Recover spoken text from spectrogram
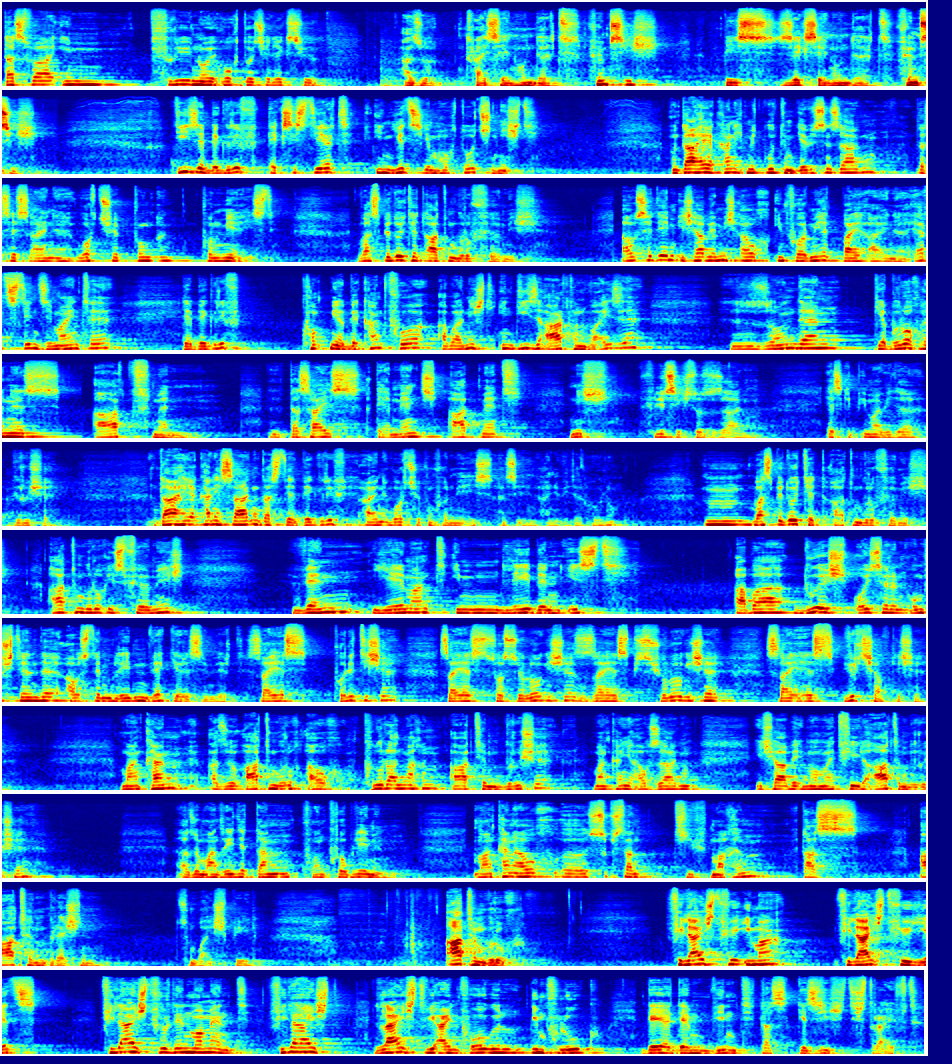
das war im Frühneuhochdeutsche Lektion, also 1350 bis 1650. Dieser Begriff existiert in jetzigem Hochdeutsch nicht. Und daher kann ich mit gutem Gewissen sagen, dass es eine Wortschöpfung von mir ist. Was bedeutet Atembruch für mich? Außerdem, ich habe mich auch informiert bei einer Ärztin. Sie meinte, der Begriff kommt mir bekannt vor, aber nicht in dieser Art und Weise, sondern gebrochenes Atmen. Das heißt, der Mensch atmet nicht flüssig sozusagen. Es gibt immer wieder Brüche. Daher kann ich sagen, dass der Begriff eine Wortschöpfung von mir ist, also eine Wiederholung. Hm, was bedeutet Atembruch für mich? Atembruch ist für mich wenn jemand im Leben ist, aber durch äußere Umstände aus dem Leben weggerissen wird, sei es politische, sei es soziologische, sei es psychologische, sei es wirtschaftliche. Man kann also Atembruch auch plural machen, Atembrüche. Man kann ja auch sagen, ich habe im Moment viele Atembrüche. Also man redet dann von Problemen. Man kann auch äh, substantiv machen, das Atembrechen zum Beispiel. Atembruch. Vielleicht für immer, vielleicht für jetzt, vielleicht für den Moment, vielleicht leicht wie ein Vogel im Flug, der dem Wind das Gesicht streift.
